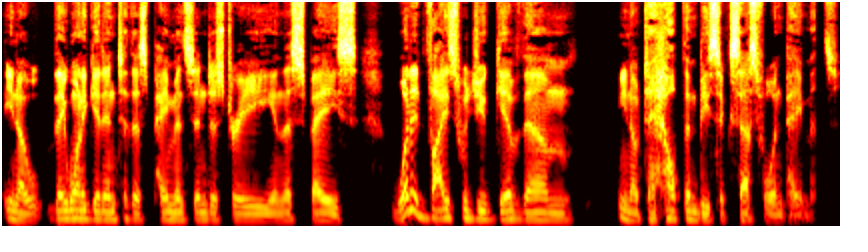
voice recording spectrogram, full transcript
you know they want to get into this payments industry in this space. What advice would you give them? You know, to help them be successful in payments.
